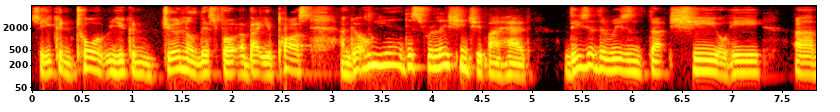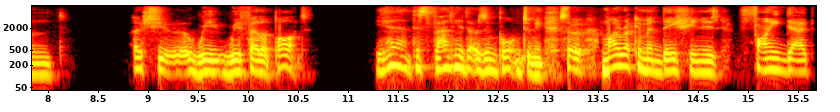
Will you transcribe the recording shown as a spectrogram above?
so you can talk, you can journal this for about your past and go, oh yeah, this relationship I had. These are the reasons that she or he, um, we we fell apart yeah, this value that was important to me. So my recommendation is find out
